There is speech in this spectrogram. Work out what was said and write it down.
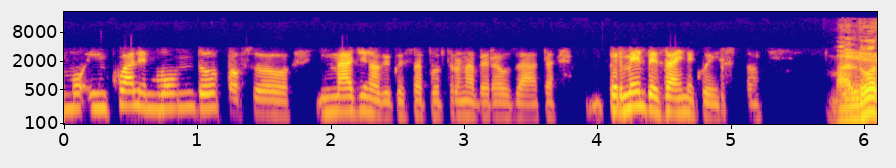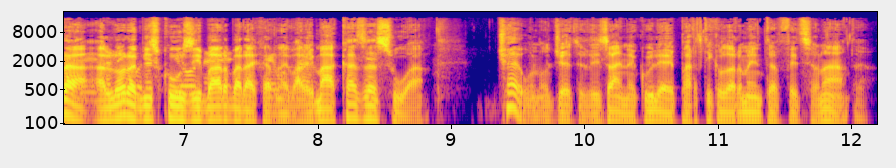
mo, in quale mondo posso, immagino che questa poltrona verrà usata. Per me il design è questo. Ma allora, eh, allora mi scusi Barbara Carnevale, ma a casa sua c'è un oggetto design a cui lei è particolarmente affezionata?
